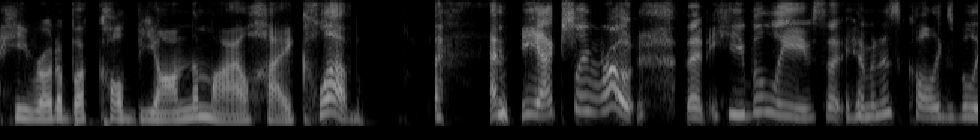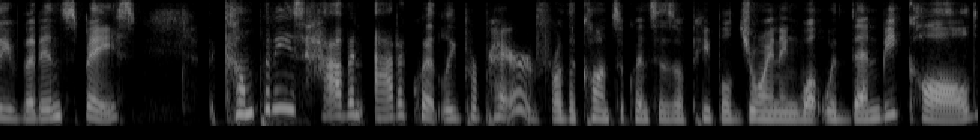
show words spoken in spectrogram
He wrote a book called Beyond the Mile High Club. And he actually wrote that he believes that him and his colleagues believe that in space, the companies haven't adequately prepared for the consequences of people joining what would then be called.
